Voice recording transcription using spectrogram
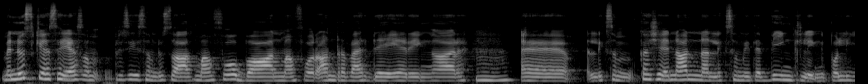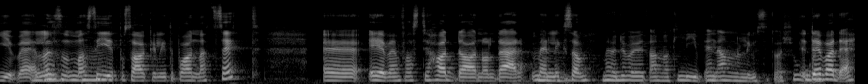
Men nu ska jag säga som, precis som du sa att man får barn, man får andra värderingar, eh, liksom kanske en annan liksom lite vinkling på livet eller så man ser på saker lite på annat sätt. Eh, även fast jag hade Arnold där men liksom Men det var ju ett annat liv, en annan livssituation. det var det.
